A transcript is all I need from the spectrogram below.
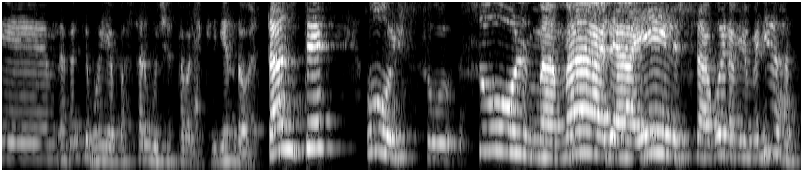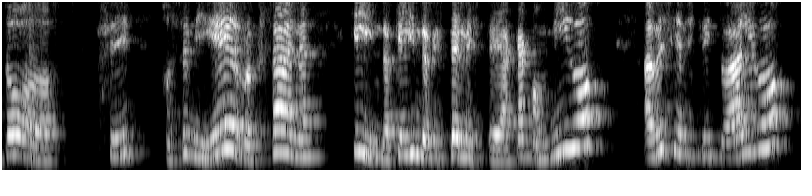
a ver qué voy a pasar, uy, ya estaban escribiendo bastante. Uy, Zulma, Mara, Elsa, bueno, bienvenidos a todos, ¿sí? José Miguel, Roxana, qué lindo, qué lindo que estén este, acá conmigo. A ver si han escrito algo.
